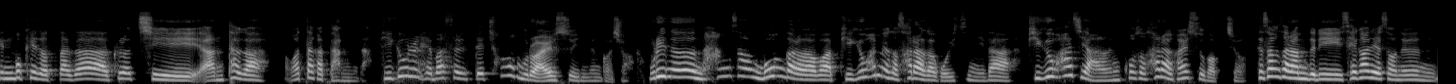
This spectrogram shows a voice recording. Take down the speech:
행복해졌다가 그렇지 않다가 왔다 갔다 합니다. 비교를 해봤을 때 처음으로 알 수 있는 거죠. 우리는 항상 무언가와 비교하면서 살아가고 있습니다. 비교하지 않고서 살아갈 수가 없죠. 세상 사람들이 세간에서는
